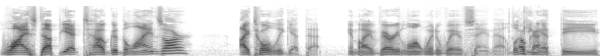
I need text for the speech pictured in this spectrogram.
wised up yet to how good the Lions are, I totally get that in my very long winded way of saying that. Looking Okay. at the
